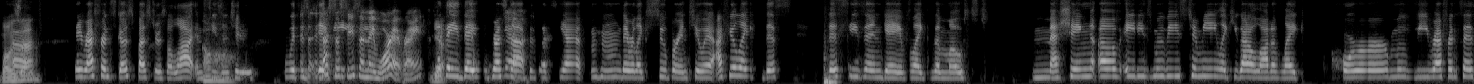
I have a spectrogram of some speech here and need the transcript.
What was um, that? They referenced Ghostbusters a lot in oh. season two. With Is, that's the season they wore it, right? Yeah, they they dressed yeah. up. That's yeah. Mm-hmm, they were like super into it. I feel like this this season gave like the most meshing of 80s movies to me. Like you got a lot of like horror movie references,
